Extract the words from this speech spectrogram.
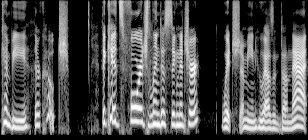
can be their coach. The kids forge Linda's signature, which, I mean, who hasn't done that?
